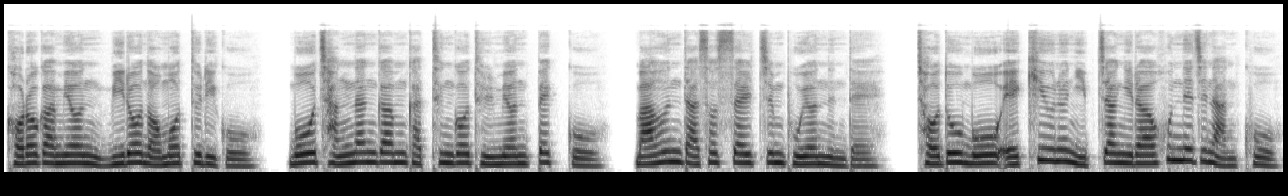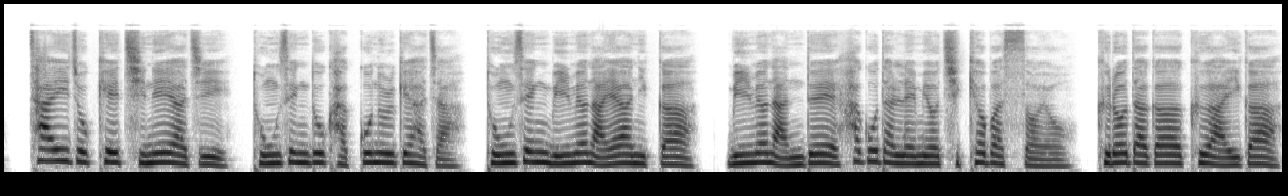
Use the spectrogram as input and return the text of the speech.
걸어가면 밀어 넘어뜨리고 뭐 장난감 같은 거 들면 뺏고 45살쯤 보였는데 저도 뭐 애 키우는 입장이라 혼내진 않고 사이좋게 지내야지 동생도 갖고 놀게 하자. 동생 밀면 아야 하니까 밀면 안 돼 하고 달래며 지켜봤어요. 그러다가 그 아이가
